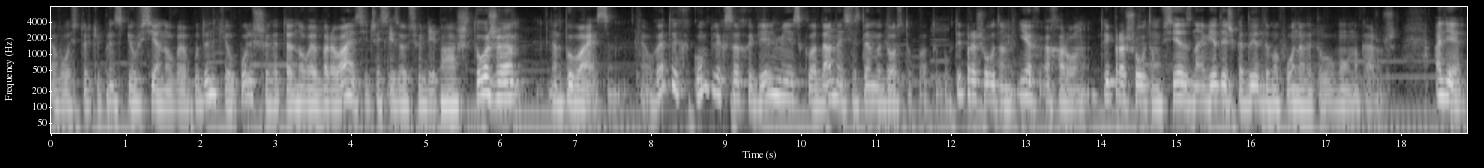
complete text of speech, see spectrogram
Вось толькі прынцыпе ўсе новыя будынкі ў Польшы гэта новая баравая ці часцей за ўсё леп А што же адбываецца У гэтых комплексах вельмі складаныя сістэмы доступа. То бок ты прайшоў там і ахарону. Ты прайшоў там все ведаеш кады дамафона гэтага умоўна кажучы. Але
